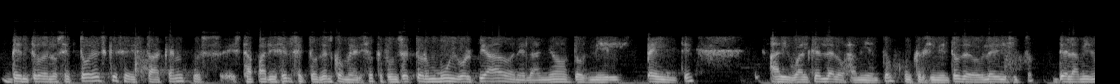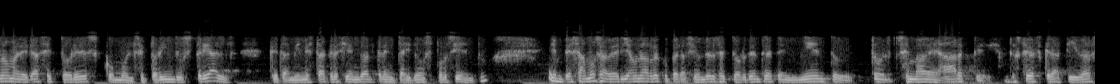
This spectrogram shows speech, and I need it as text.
dentro de los sectores que se destacan, pues está, aparece el sector del comercio, que fue un sector muy golpeado en el año 2020 al igual que el de alojamiento, con crecimientos de doble dígito. De la misma manera, sectores como el sector industrial, que también está creciendo al 32%. Empezamos a ver ya una recuperación del sector de entretenimiento, todo el tema de arte, industrias creativas,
